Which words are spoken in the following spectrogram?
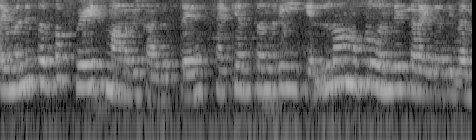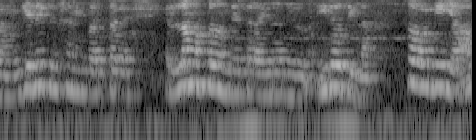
ಟೈಮಲ್ಲಿ ಸ್ವಲ್ಪ ಫೇಸ್ ಮಾಡಬೇಕಾಗುತ್ತೆ. ಯಾಕೆ ಅಂತಂದರೆ ಈಗ ಎಲ್ಲ ಮಕ್ಕಳು ಒಂದೇ ಥರ ಇರೋದಿಲ್ಲ. ನಮಗೇನೆ ಟ್ಯೂಷನಿಗೆ ಬರ್ತಾರೆ. ಎಲ್ಲ ಮಕ್ಕಳು ಒಂದೇ ಥರ ಇರೋದಿಲ್ಲ ಇರೋದಿಲ್ಲ. ಸೊ ಅವ್ರಿಗೆ ಯಾವ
